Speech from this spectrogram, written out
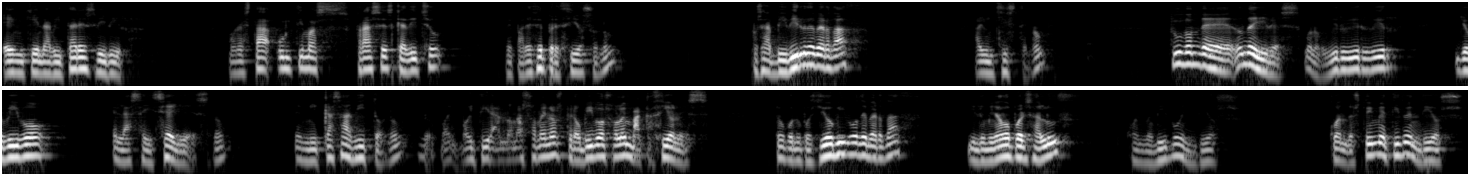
en quien habitar es vivir. Bueno, estas últimas frases que ha dicho me parece precioso, ¿no? O sea, vivir de verdad, hay un chiste, ¿no? ¿Tú dónde, dónde vives? Bueno, vivir, vivir, vivir. Yo vivo en las Seychelles, ¿no? En mi casa habito, ¿no? voy, voy, tirando más o menos, pero vivo solo en vacaciones. No, bueno, pues yo vivo de verdad, iluminado por esa luz, cuando vivo en Dios. Cuando estoy metido en Dios,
